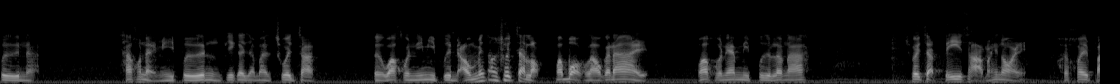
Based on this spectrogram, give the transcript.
ปืนอะ ถ้าคนไหนมีปืน พี่ก็จะมาช่วยจัด เออว่าคนนี้มีปืนเอาไม่ต้องช่วยจัดหรอกมาบอกเราก็ได้ ว่าคนนี้มีปืนแล้วนะ ช่วยจัดตีสามให้หน่อย ค่อยๆไป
